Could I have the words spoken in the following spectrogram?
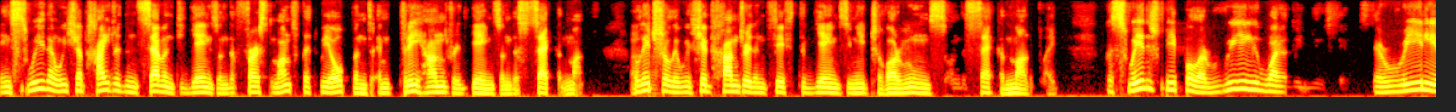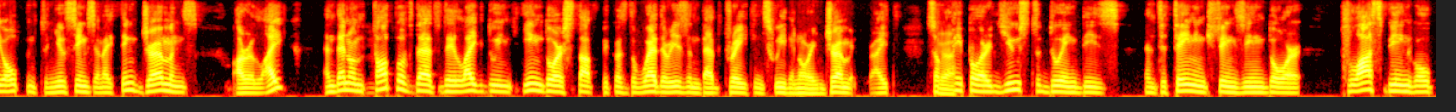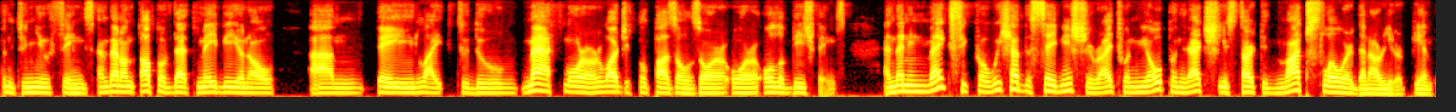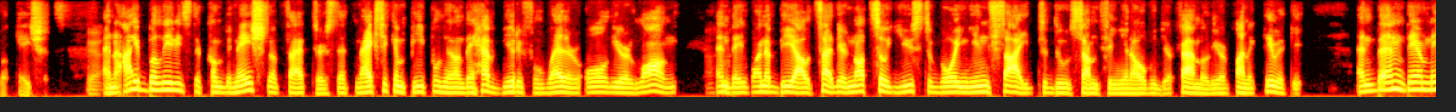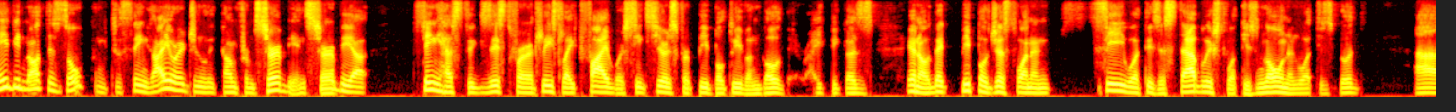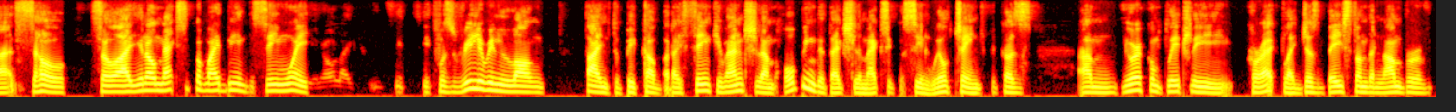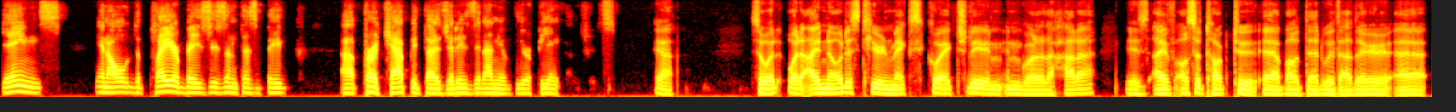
In Sweden, we had 170 games on the first month that we opened and 300 games on the second month. Uh-huh. Literally, we had 150 games in each of our rooms on the second month. Like, because Swedish people are really want to do new things. They're really open to new things. And I think Germans are alike. And then on Mhm. top of that, they like doing indoor stuff because the weather isn't that great in Sweden or in Germany, right? So Yeah. people are used to doing these entertaining things indoor plus being open to new things. And then on top of that, maybe, you know, um, they like to do math more or logical puzzles or, or all of these things. And then in Mexico, we had the same issue, right? When we opened, it actually started much slower than our European locations. Yeah. And I believe it's the combination of factors that Mexican people, you know, they have beautiful weather all year long and they want to be outside. They're not so used to going inside to do something, you know, with your family or fun activity. And then they're maybe not as open to things. I originally come from Serbia. In Serbia, thing has to exist for at least like five or six years for people to even go there, right? Because you know that people just want to see what is established, what is known, and what is good. Uh, so so uh, you know Mexico might be in the same way. You know, like it, it was really really long time to pick up, but I think eventually I'm hoping that actually Mexico scene will change because um, you are completely correct. Like just based on the number of games, you know, the player base isn't as big uh, per capita as it is in any of the European countries. Yeah. So what, what I noticed here in Mexico, actually in, in Guadalajara, is I've also talked to uh, about that with other uh,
